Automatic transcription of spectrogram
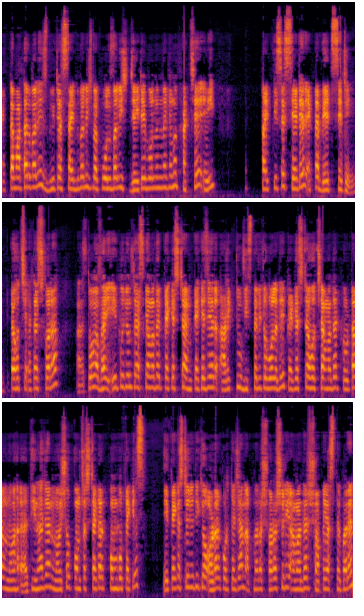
একটা মাথার বালিশ দুইটা সাইড বালিশ বা কোল বালিশ যেইটাই বলেন না কেন থাকছে এই ফাইভ পিসের সেটের একটা বেড সেটে এটা হচ্ছে অ্যাটাচ করা। তো ভাই, এই পর্যন্ত আজকে আমাদের প্যাকেজটা আমি প্যাকেজের আরেকটু বিস্তারিত বলে দিই। প্যাকেজটা হচ্ছে আমাদের টোটাল তিন হাজার নয়শো পঞ্চাশ টাকার কম্বো প্যাকেজ এই প্যাকেজটা যদি কেউ অর্ডার করতে চান, আপনারা সরাসরি আমাদের শপে আসতে পারেন।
